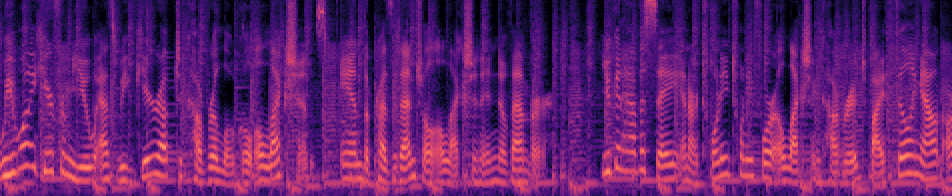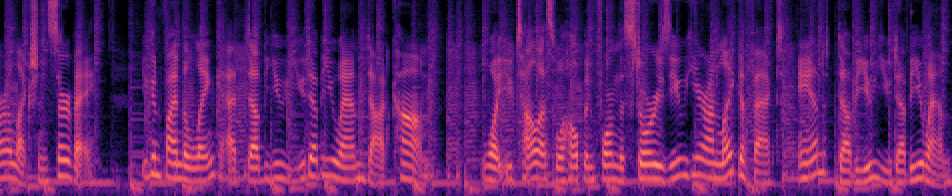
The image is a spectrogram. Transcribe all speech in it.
We want to hear from you as we gear up to cover local elections and the presidential election in November. You can have a say in our 2024 election coverage by filling out our election survey. You can find a link at WUWM.com. What you tell us will help inform the stories you hear on Lake Effect and WUWM.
